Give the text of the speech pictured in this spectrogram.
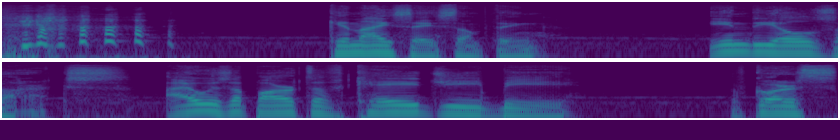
Can I say something? In the Ozarks, I was a part of KGB. Of course,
